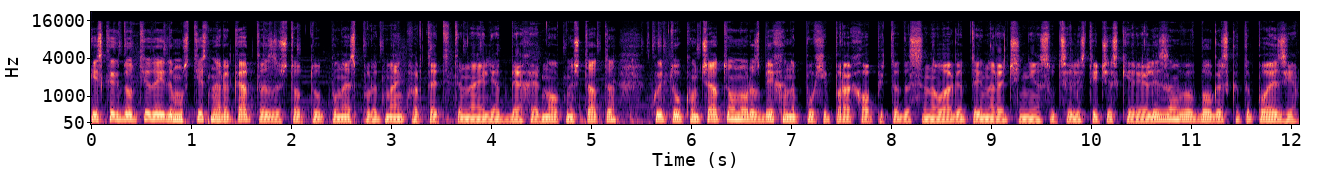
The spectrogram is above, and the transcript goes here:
Исках да отида и да му стисна ръката, защото поне според мен квартетите на Елият бяха едно от нещата, които окончателно разбиха на пух и прах опита да се налага тъй наречения социалистически реализъм в българската поезия.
